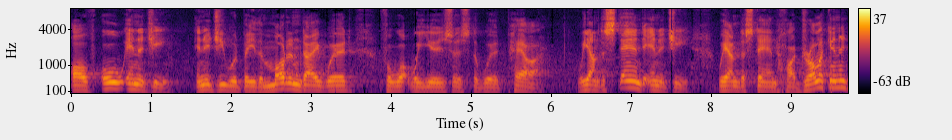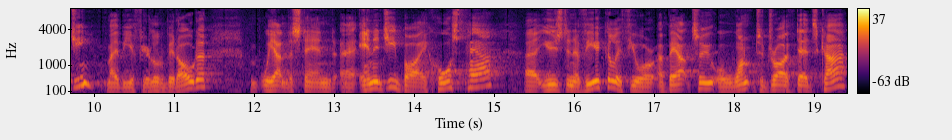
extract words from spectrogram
of all energy. Energy would be the modern day word for what we use as the word power. We understand energy. We understand hydraulic energy, maybe if you're a little bit older. We understand uh, energy by horsepower uh, used in a vehicle if you're about to or want to drive dad's car.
